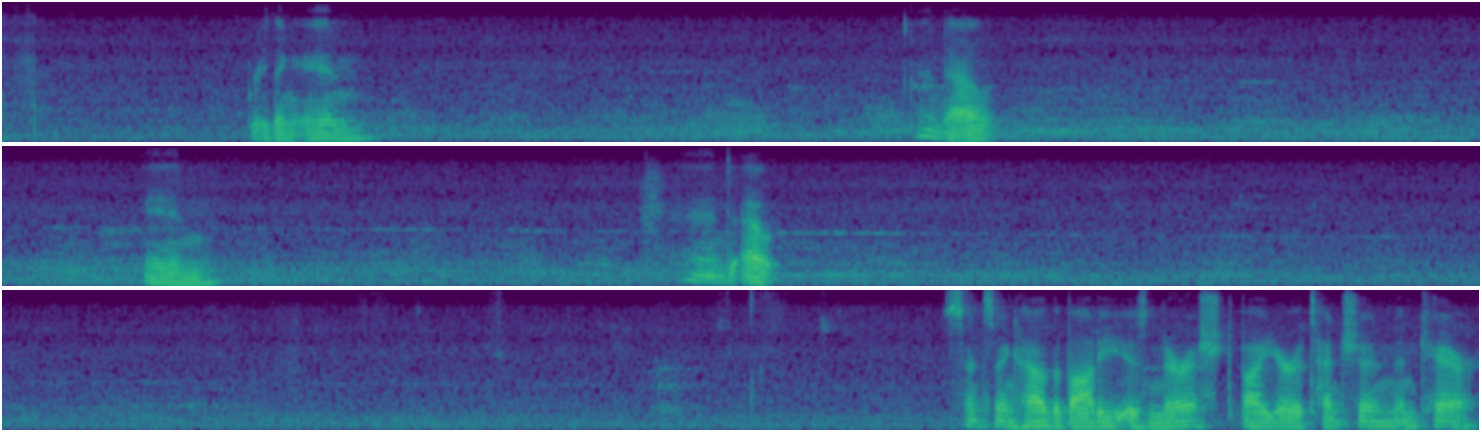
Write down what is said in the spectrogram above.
breathing in and out, in and out. Sensing how the body is nourished by your attention and care.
